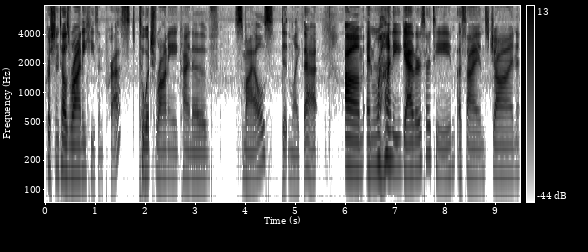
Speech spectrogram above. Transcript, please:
Christian tells Ronnie he's impressed to which Ronnie kind of smiles didn't like that um, and Ronnie gathers her team assigns John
